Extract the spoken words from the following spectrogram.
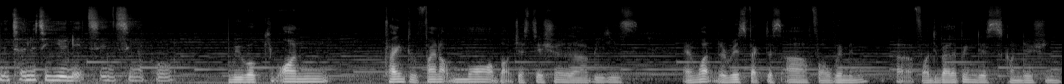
maternity units in Singapore. We will keep on trying to find out more about gestational diabetes and what the risk factors are for women uh, for developing this condition.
